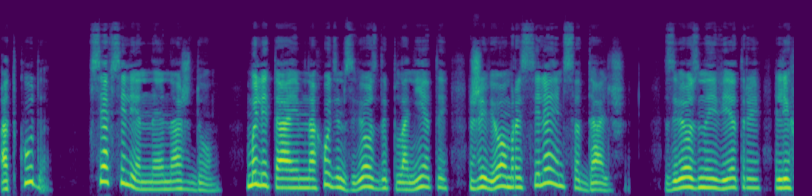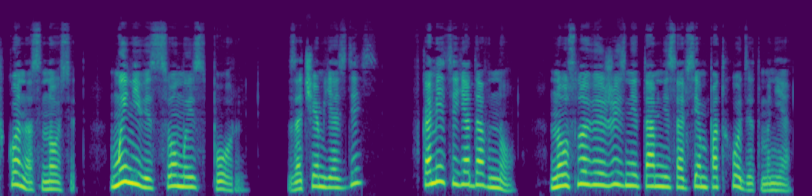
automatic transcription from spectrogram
Откуда? Вся Вселенная наш дом. Мы летаем, находим звезды, планеты, живем, расселяемся дальше. Звездные ветры легко нас носят. Мы невесомые споры. Зачем я здесь? В комете я давно, но условия жизни там не совсем подходят мне,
